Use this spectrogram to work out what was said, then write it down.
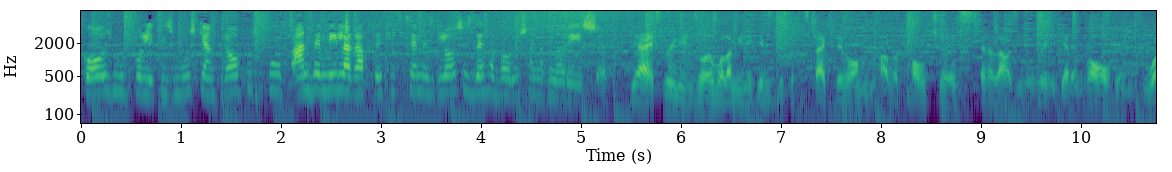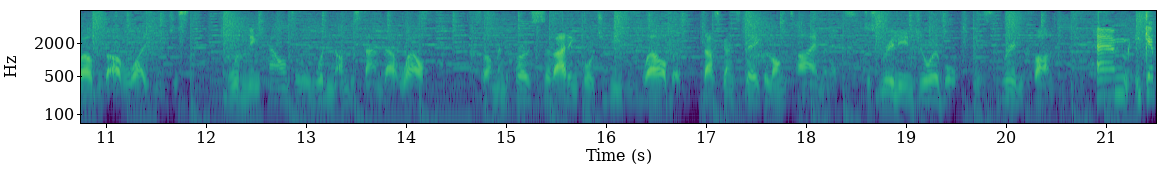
κόσμους, πολιτισμούς και ανθρώπους που αν δεν μίλαγα αυτές τις ξένες γλώσσες δεν θα μπορούσα να γνωρίσω. yeah, it's really enjoyable. I mean, it gives you just a perspective on other cultures. It allows you to really get involved in worlds that otherwise you just wouldn't encounter or wouldn't understand that well. So I'm in the process of adding Portuguese as well, but that's going to take a long time and it's just really enjoyable. It's really fun. Ehm, ik heb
